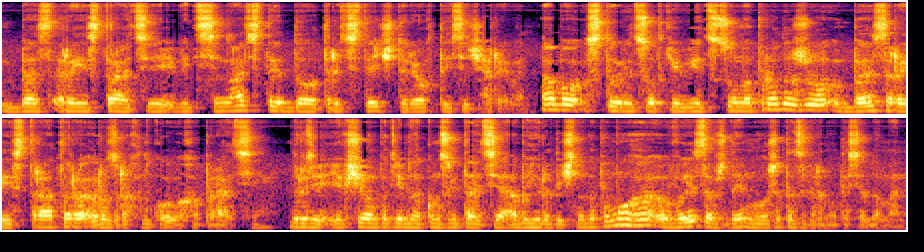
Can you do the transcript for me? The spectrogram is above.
без реєстрації від 17 до 34 тисяч гривень, або 100% від суми продажу без реєстратора розрахункових операцій. Друзі, якщо вам потрібна консультація або юридична допомога, ви завжди можете звернутися до мене.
